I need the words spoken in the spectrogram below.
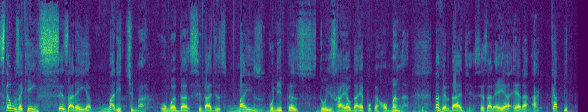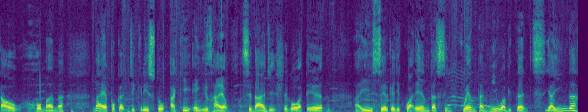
Estamos aqui em Cesareia Marítima, uma das cidades mais bonitas do Israel da época romana. Na verdade, Cesareia era a capital romana na época de Cristo aqui em Israel. A cidade chegou a ter aí cerca de 40, 50 mil habitantes e ainda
